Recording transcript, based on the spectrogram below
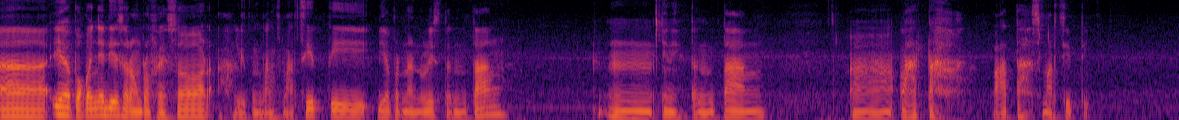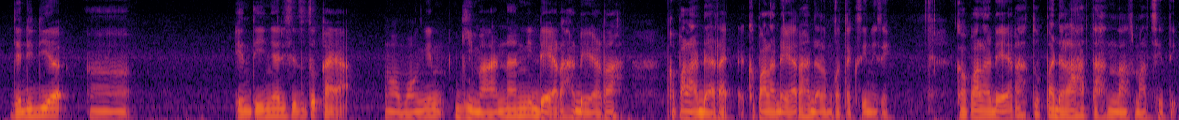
uh, ya pokoknya dia seorang profesor ahli tentang smart city. Dia pernah nulis tentang um, ini tentang uh, latah latah smart city. Jadi dia uh, intinya di situ tuh kayak ngomongin gimana nih daerah-daerah kepala daerah kepala daerah dalam konteks ini sih. Kepala daerah tuh pada latah tentang smart city.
